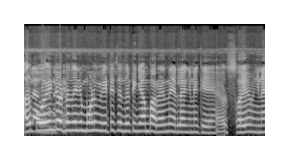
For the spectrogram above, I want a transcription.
അത് പോയിന്റ് ഉണ്ടെന്നതിന് മോൾ വീട്ടിൽ ചെന്നിട്ട് ഞാൻ പറയുന്നതെല്ലാം ഇങ്ങനെ സ്വയം ഇങ്ങനെ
